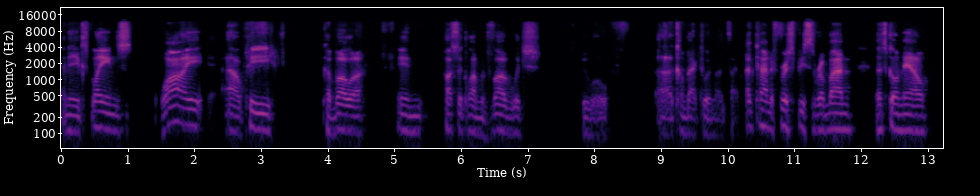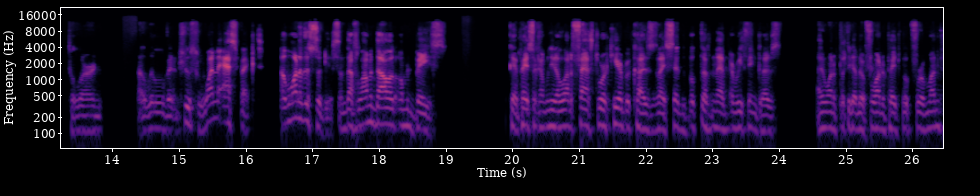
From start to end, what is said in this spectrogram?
and he explains why LP Kabbalah in Pasuk Lamed Vav, which we will uh, come back to another time. That kind of first piece of Ramban. Let's go now to learn a little bit, introduce one aspect of one of the sugyas, and Daf Lamed Dalet Omid Base. Okay, Pesach, I'm gonna need a lot of fast work here because, as I said, the book doesn't have everything because I don't want to put together a 400 page book for a month.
